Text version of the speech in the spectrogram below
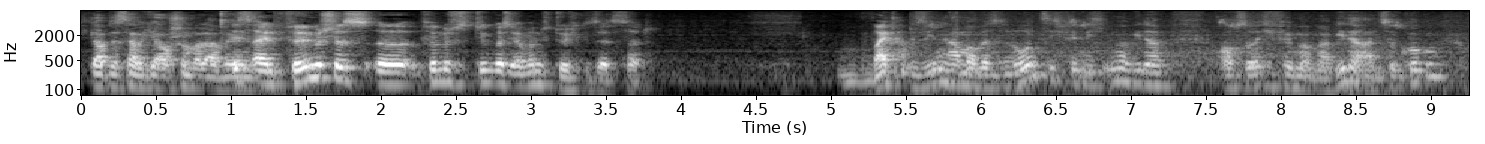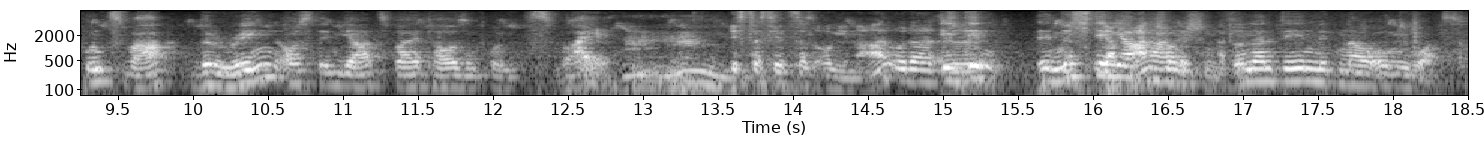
Ich glaube, das habe ich auch schon mal erwähnt. Ist ein filmisches, äh, filmisches Ding, was sich einfach nicht durchgesetzt hat. Weiter. gesehen haben, aber es lohnt sich, finde ich, immer wieder auch solche Filme mal wieder anzugucken. Und zwar The Ring aus dem Jahr 2002. Ist das jetzt das Original oder In den, äh, nicht den japanische japanischen, Original? sondern den mit Naomi Watts.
